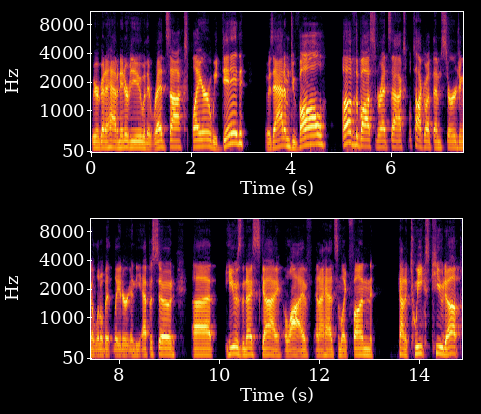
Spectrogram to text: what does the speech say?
we were going to have an interview with a Red Sox player. We did. It was Adam Duvall of the Boston Red Sox. We'll talk about them surging a little bit later in the episode. Uh, he was the nicest guy alive, and I had some like fun kind of tweaks queued up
